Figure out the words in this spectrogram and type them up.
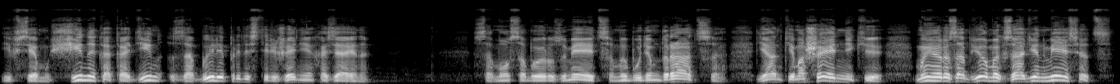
и все мужчины, как один, забыли предостережение хозяина. «Само собой разумеется, мы будем драться. Янки-мошенники. Мы разобьем их за один месяц».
